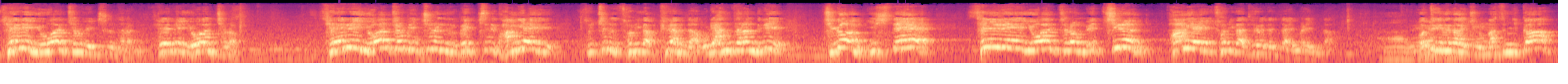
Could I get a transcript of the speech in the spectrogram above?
세례 요한처럼 외치는 사람이에요. 세례 요한처럼. 세례 요한처럼 외치는, 외치는 광야에 외치는 소리가 필요합니다. 우리 한 사람들이 지금 이 시대에 세례 요한처럼 외치는 광야의 소리가 되어야 된다, 이 말입니다. 어떻게 생각하시죠? 맞습니까?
